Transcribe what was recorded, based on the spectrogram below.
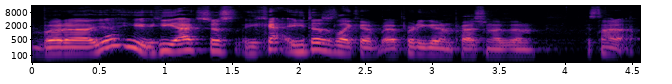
But uh, yeah, he, he acts just he ca he does like a, a pretty good impression of him. It's not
